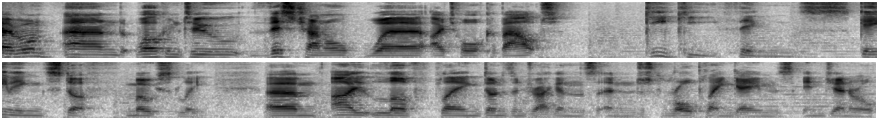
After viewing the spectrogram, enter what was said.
Hi everyone, and welcome to this channel where I talk about geeky things, gaming stuff mostly. Um, I love playing Dungeons and Dragons and just role-playing games in general,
